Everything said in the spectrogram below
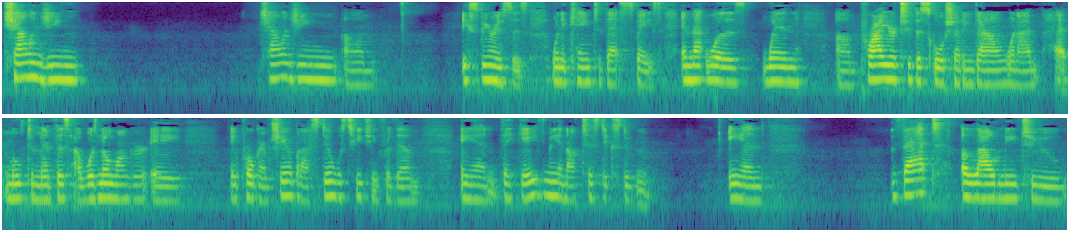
challenging challenging um, experiences when it came to that space and that was when um, prior to the school shutting down when i had moved to memphis i was no longer a a program chair but i still was teaching for them and they gave me an autistic student and that allowed me to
